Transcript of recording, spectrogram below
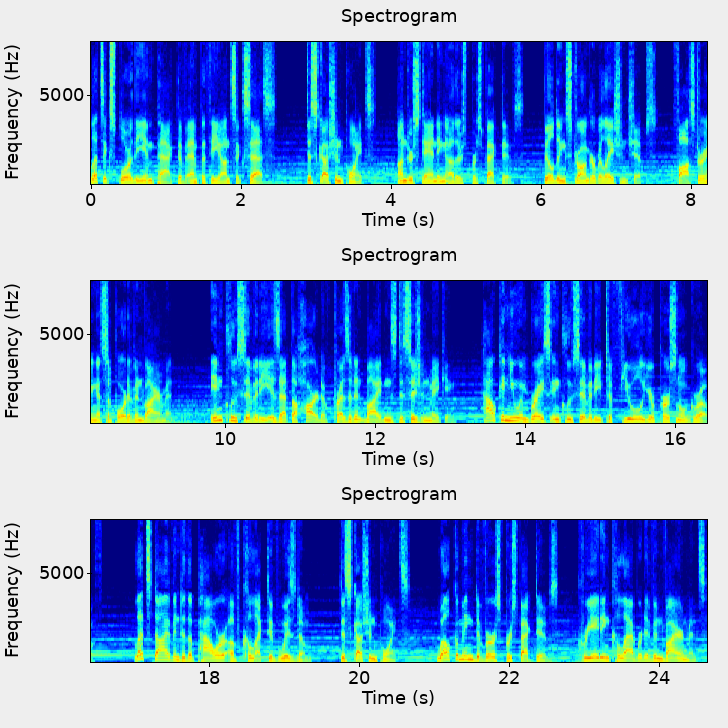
Let's explore the impact of empathy on success. Discussion points, understanding others' perspectives, building stronger relationships, fostering a supportive environment. Inclusivity is at the heart of President Biden's decision-making. How can you embrace inclusivity to fuel your personal growth? Let's dive into the power of collective wisdom. Discussion points. Welcoming diverse perspectives, creating collaborative environments,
